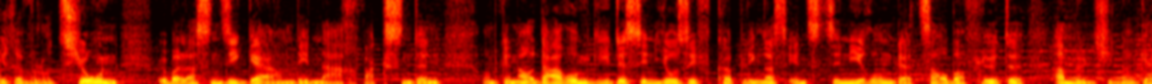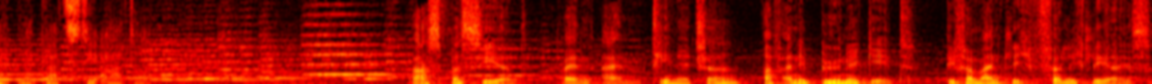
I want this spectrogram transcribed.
Die Revolution überlassen sie gern den Nachwachsenden. Und genau darum geht es in Josef Köpplingers Inszenierung der Zauberflöte am Münchner Gärtnerplatztheater. Was passiert, wenn ein Teenager auf eine Bühne geht, die vermeintlich völlig leer ist?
